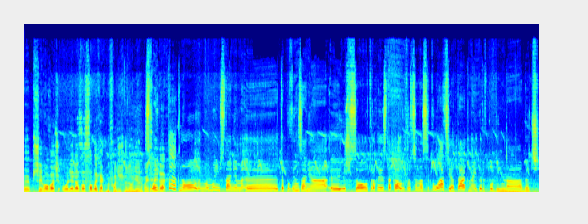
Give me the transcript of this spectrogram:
e, e, przyjmować Unię na zasadach, jak my wchodziliśmy do Unii Europejskiej, Słuchaj, tak? no tak, no, no moim zdaniem e, te powiązania e, już są. Trochę jest taka odwrócona sytuacja, tak? Najpierw powinna być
